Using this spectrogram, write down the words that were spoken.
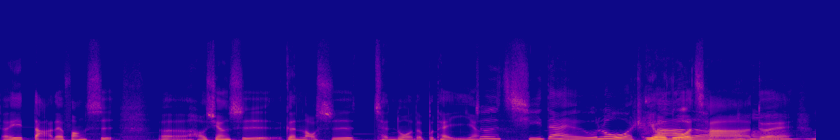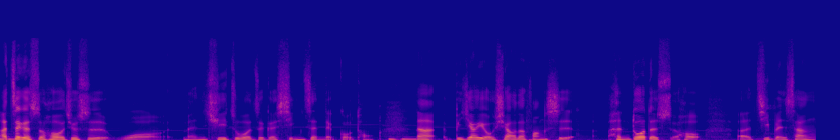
哎，打的方式，呃，好像是跟老师承诺的不太一样，就是期待落差，有落差，对。那这个时候就是我们去做这个行政的沟通，那比较有效的方式，很多的时候，呃，基本上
